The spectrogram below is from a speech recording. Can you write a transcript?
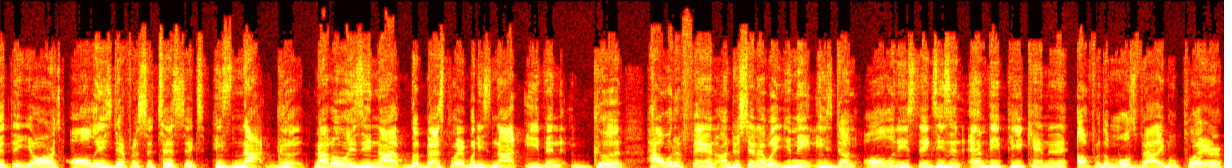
fifth in yards, all these different statistics. He's not good. Not only is he not the best player, but he's not even good. How would a fan understand that? Wait, you mean he's done all of these things? He's an MVP candidate up for the most valuable player,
